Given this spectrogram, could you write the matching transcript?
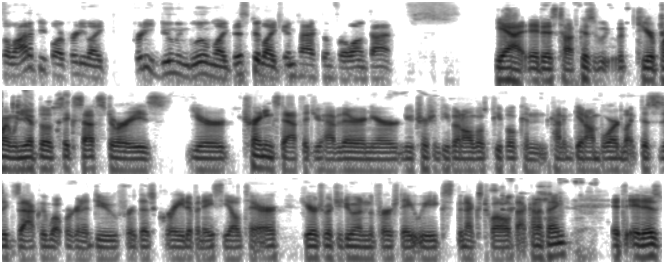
So a lot of people are pretty like pretty doom and gloom. Like this could like impact them for a long time. Yeah, it is tough because to your point, when you have those success stories, your training staff that you have there and your nutrition people and all those people can kind of get on board. Like this is exactly what we're going to do for this grade of an ACL tear. Here's what you do in the first eight weeks, the next 12, that kind of thing. It, it is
